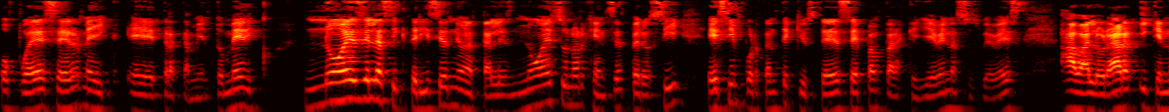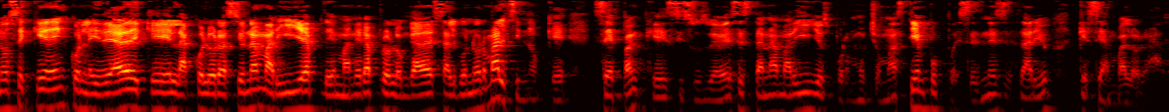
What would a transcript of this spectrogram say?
o puede ser eh, tratamiento médico. No es de las ictericias neonatales, no es una urgencia, pero sí es importante que ustedes sepan para que lleven a sus bebés a valorar y que no se queden con la idea de que la coloración amarilla de manera prolongada es algo normal, sino que sepan que si sus bebés están amarillos por mucho más tiempo, pues es necesario que sean valorados.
